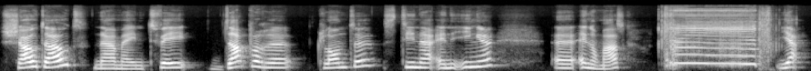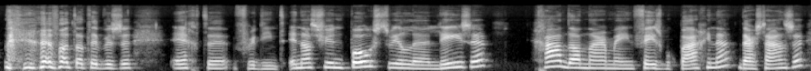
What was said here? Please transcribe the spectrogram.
shout-out naar mijn twee dappere klanten, Stina en Inge. Uh, en nogmaals, ja, want dat hebben ze echt uh, verdiend. En als je een post wil uh, lezen, ga dan naar mijn Facebookpagina. Daar staan ze.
